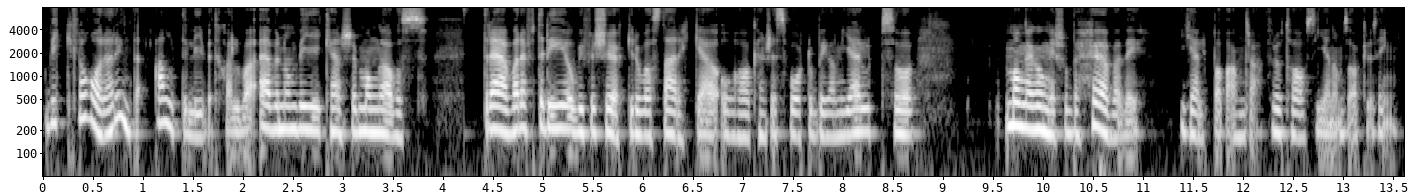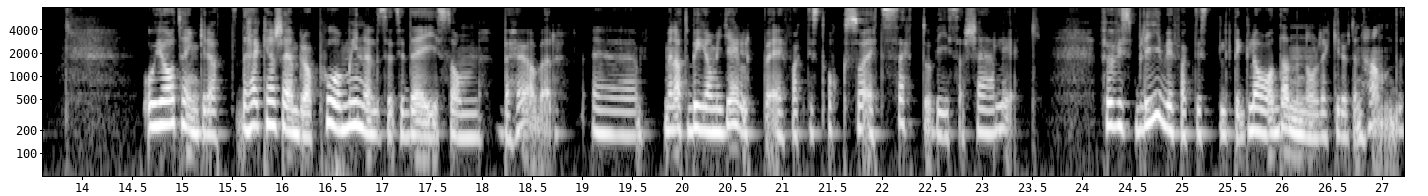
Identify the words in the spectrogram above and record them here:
vi klarar inte allt i livet själva. Även om vi kanske, många av oss, strävar efter det och vi försöker att vara starka och har kanske svårt att be om hjälp så många gånger så behöver vi hjälp av andra för att ta oss igenom saker och ting. Och jag tänker att det här kanske är en bra påminnelse till dig som behöver. Eh, men att be om hjälp är faktiskt också ett sätt att visa kärlek. För visst blir vi faktiskt lite glada när någon räcker ut en hand.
